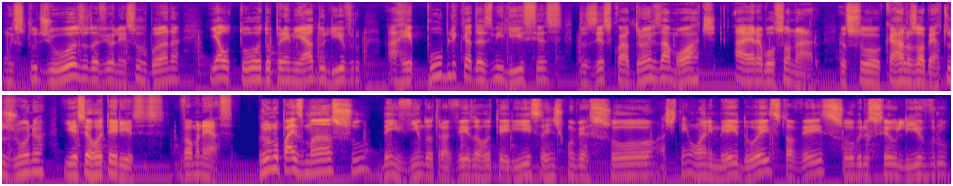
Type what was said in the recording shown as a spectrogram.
um estudioso da violência urbana e autor do premiado livro A República das Milícias, dos Esquadrões da Morte, a Era Bolsonaro. Eu sou Carlos Alberto Júnior e esse é o Roteirices. Vamos nessa. Bruno Paes Manso, bem-vindo outra vez ao Roteirices. A gente conversou, acho que tem um ano e meio, dois talvez, sobre o seu livro,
